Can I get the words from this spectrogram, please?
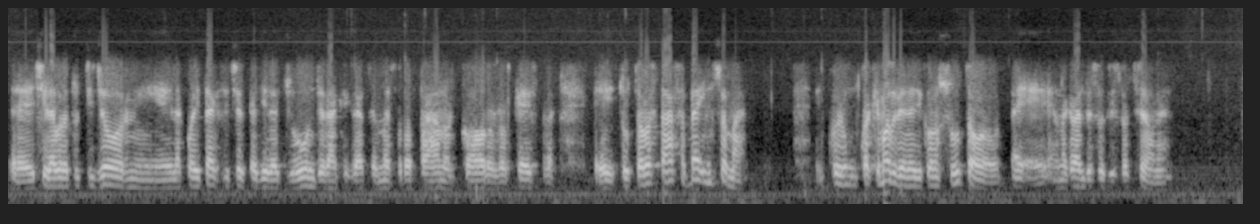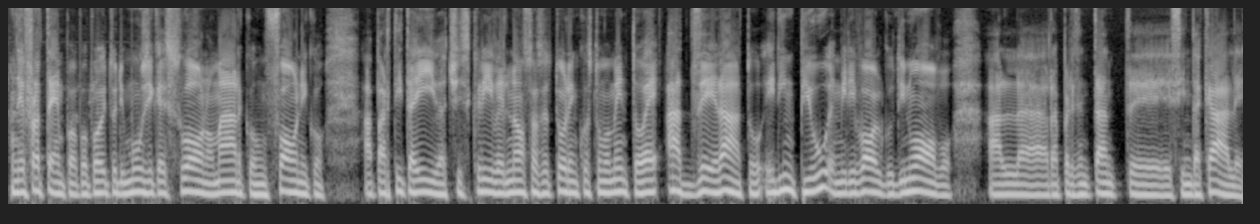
eh, ci lavora tutti i giorni e la qualità che si cerca di raggiungere anche grazie al maestro Pappano, il coro, l'orchestra e tutto lo staff, beh insomma in qualche modo viene riconosciuto, beh, è una grande soddisfazione. Nel frattempo, a proposito di musica e suono, Marco, un fonico a partita IVA, ci scrive il nostro settore in questo momento è azzerato ed in più, e mi rivolgo di nuovo al rappresentante sindacale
